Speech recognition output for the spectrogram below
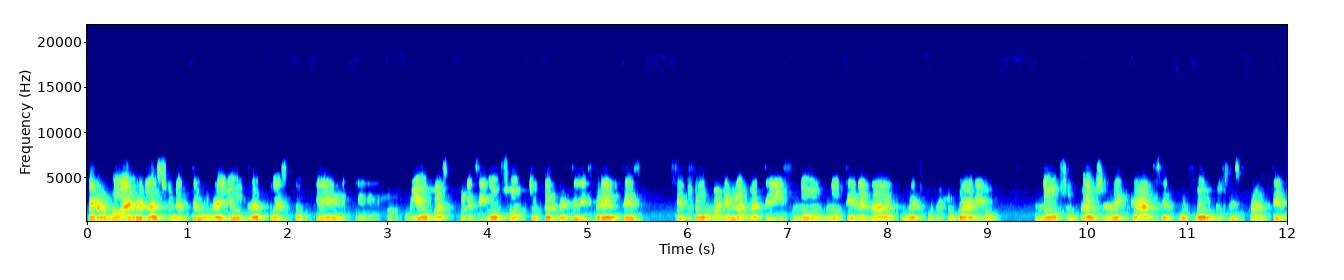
Pero no hay relación entre una y otra, puesto que eh, los miomas, como les digo, son totalmente diferentes, se forman en la matriz, no, no tienen nada que ver con el ovario, no son causa de cáncer, por favor no se espanten.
